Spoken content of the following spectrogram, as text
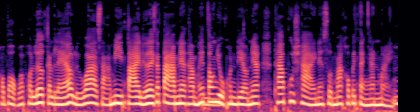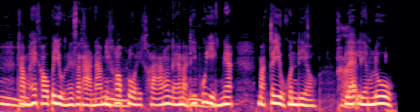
เขาบอกว่าพอเลิกกันแล้ว หรือว่าสามีตายหรืออะไรก็ตามเนี่ยทำให้ต้องอยู่คนเดียวเนี่ย ถ้าผู้ชายเนี่ยส่วนมากเขาไปแต่งงานใหม่อืมทำให้เขาไปอยู่ในสถานะมีอืมครอบครัวอีกครั้ง ในขณะที่อืมผู้หญิงเนี่ยมักจะอยู่คนเดียวค่ะและเลี้ยงลูกอืมอืม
